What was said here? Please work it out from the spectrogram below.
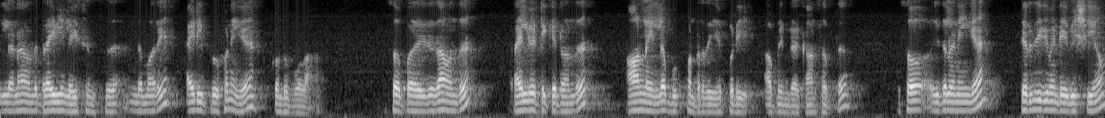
இல்லைனா வந்து டிரைவிங் லைசன்ஸு இந்த மாதிரி ஐடி ப்ரூஃபை நீங்கள் கொண்டு போகலாம். ஸோ இப்போ இதுதான் வந்து ரயில்வே டிக்கெட் வந்து ஆன்லைனில் புக் பண்ணுறது எப்படி அப்படின்ற கான்செப்ட்டு ஸோ இதில் நீங்கள் தெரிஞ்சிக்க வேண்டிய விஷயம்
